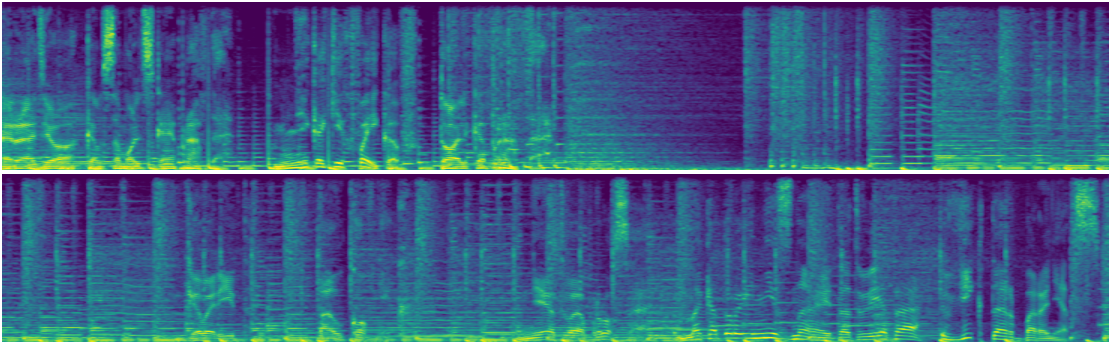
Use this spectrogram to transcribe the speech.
Радио «Комсомольская правда». Никаких фейков, только правда. Говорит полковник. Нет вопроса, на который не знает ответа Виктор Баранец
